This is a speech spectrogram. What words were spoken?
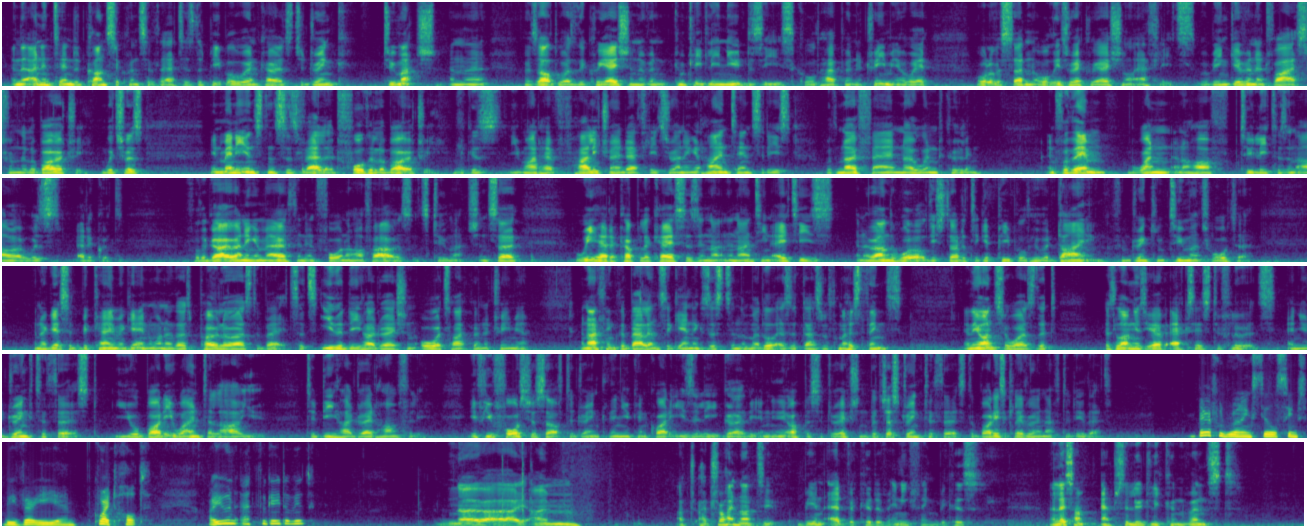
And the unintended consequence of that is that people were encouraged to drink too much. And the result was the creation of a completely new disease called hyponatremia, where all of a sudden all these recreational athletes were being given advice from the laboratory, which was in many instances valid for the laboratory because you might have highly trained athletes running at high intensities with no fan, no wind cooling. And for them, one and a half, two liters an hour was adequate. For the guy running a marathon in four and a half hours, it's too much. And so we had a couple of cases in, in the 1980s, and around the world, you started to get people who were dying from drinking too much water. And I guess it became, again, one of those polarized debates. It's either dehydration or it's hyponatremia. And I think the balance again exists in the middle, as it does with most things. And the answer was that as long as you have access to fluids and you drink to thirst, your body won't allow you to dehydrate harmfully. If you force yourself to drink, then you can quite easily go the, in the opposite direction. But just drink to thirst. The body's clever enough to do that. Barefoot running still seems to be very um, quite hot. Are you an advocate of it? No, I, I'm I, I try not to be an advocate of anything because unless I'm absolutely convinced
